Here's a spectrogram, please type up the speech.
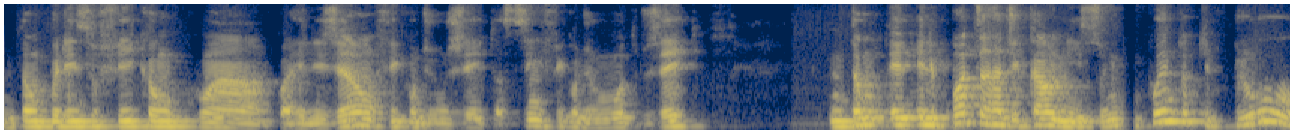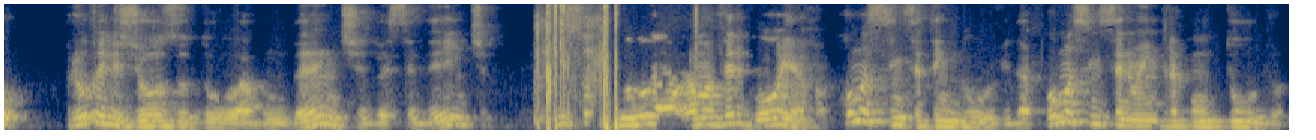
então por isso ficam com a, com a religião, ficam de um jeito assim, ficam de um outro jeito. Então ele, ele pode ser radical nisso, enquanto que para o religioso do abundante, do excedente, isso tudo é, é uma vergonha. Como assim você tem dúvida? Como assim você não entra com tudo?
